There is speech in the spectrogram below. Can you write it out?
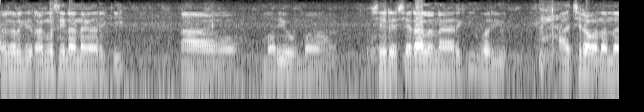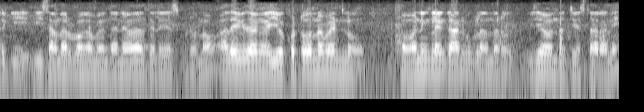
రంగు రంగుసీన్ అన్న గారికి మరియు మా శర శరాలన్న గారికి మరియు వచ్చిన వాళ్ళందరికీ ఈ సందర్భంగా మేము ధన్యవాదాలు తెలియజేసుకుంటున్నాం. అదేవిధంగా ఈ యొక్క టోర్నమెంట్ను మా వన్నింగ్ లైన్ కార్మికులందరూ విజయవంతం చేస్తారని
